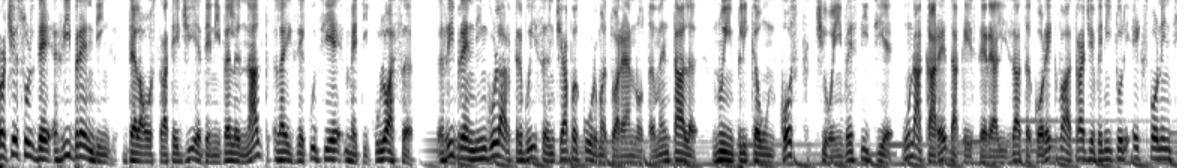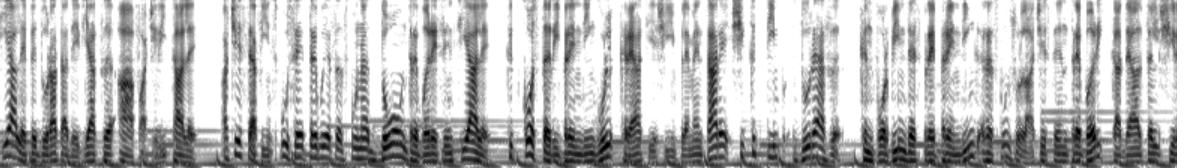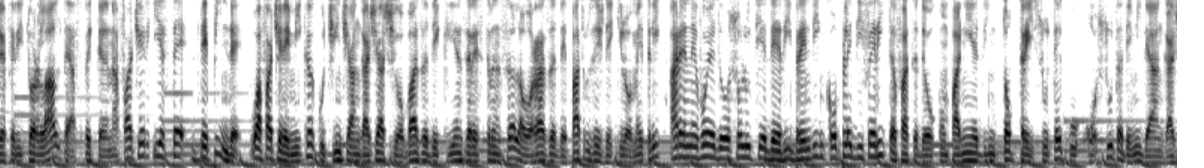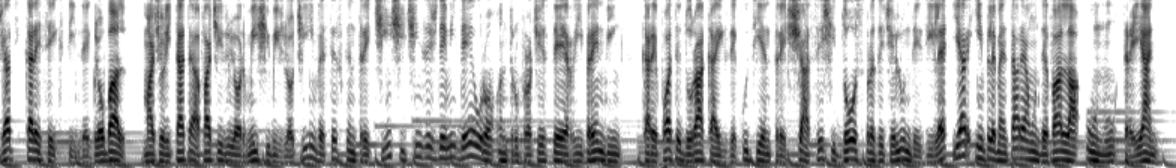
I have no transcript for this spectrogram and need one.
Procesul de rebranding de la o strategie de nivel înalt la execuție meticuloasă. Rebrandingul ar trebui să înceapă cu următoarea notă mentală. Nu implică un cost, ci o investiție, una care, dacă este realizată corect, va atrage venituri exponențiale pe durata de viață a afacerii tale. Acestea fiind spuse, trebuie să spună două întrebări esențiale. Cât costă rebrandingul, creație și implementare și cât timp durează? Când vorbim despre branding, răspunsul la aceste întrebări, ca de altfel și referitor la alte aspecte în afaceri, este depinde. O afacere mică cu 5 angajați și o bază de clienți restrânsă la o rază de 40 de kilometri are nevoie de o soluție de rebranding complet diferită față de o companie din top 300 cu 100.000 de angajați care se extinde global. Majoritatea afacerilor mici și mijlocii investesc între 5 și 50 de mii de euro într-un proces de rebranding, care poate dura ca execuție între 6 și 12 luni de zile, iar implementarea undeva la 1-3 ani.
